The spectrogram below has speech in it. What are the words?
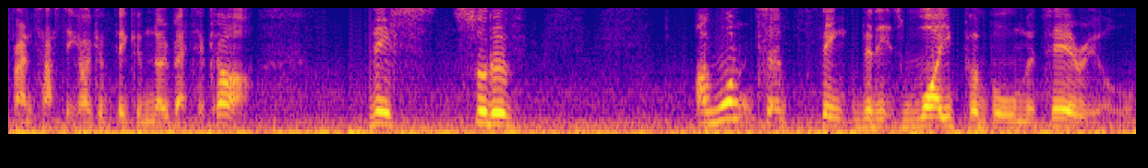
fantastic. I can think of no better car. This sort of, I want to think that it's wipeable material,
